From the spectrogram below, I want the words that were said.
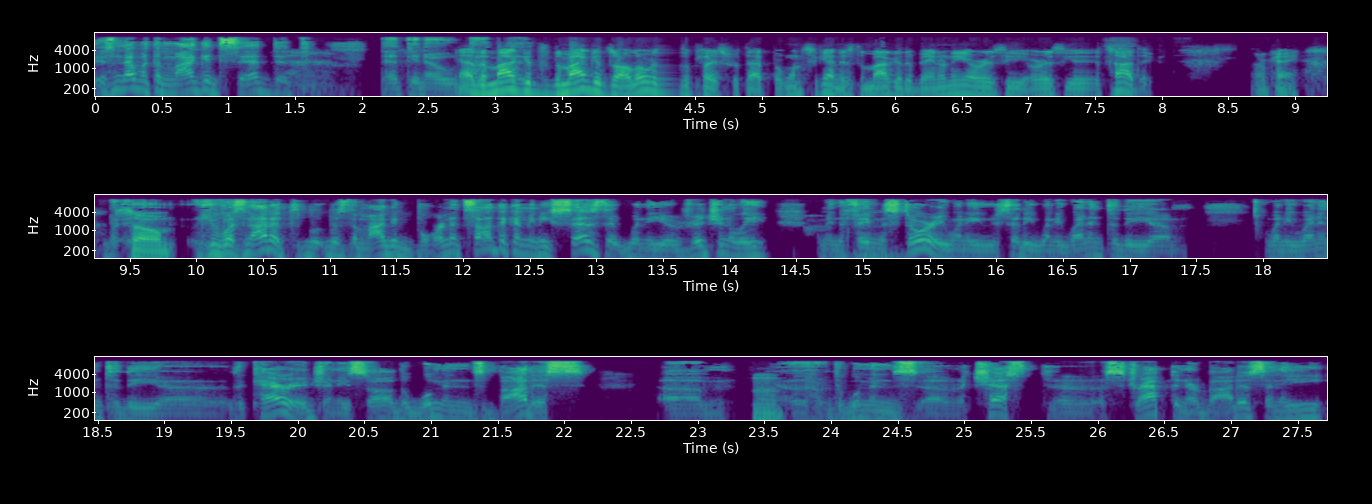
isn't that what the Magid said that? that you know. Yeah, the Magid's the Magid's all over the place with that. But once again, is the Magid a Benoni or is he or is he a tzaddik? Okay, so he was not a was the Magid born a tzaddik? I mean, he says that when he originally, I mean, the famous story when he said he when he went into the um, when he went into the uh, the carriage and he saw the woman's bodice um, mm. you know, the woman's uh, chest uh, strapped in her bodice, and he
